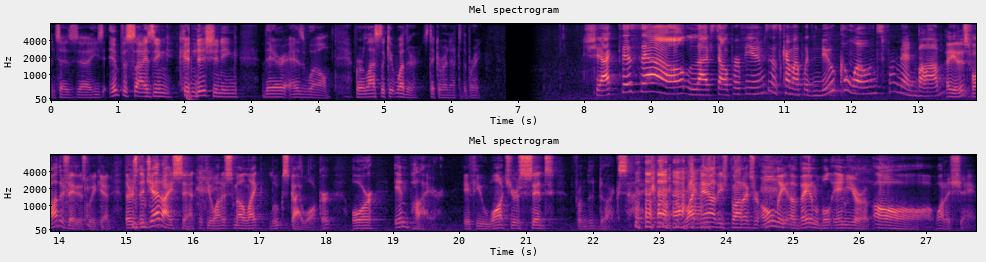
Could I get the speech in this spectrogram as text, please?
and says uh, he's emphasizing conditioning there as well. For a last look at weather, stick around after the break. Check this out. Lifestyle Perfumes has come up with new colognes for men, Bob. Hey, it is Father's Day this weekend. There's the Jedi scent if you want to smell like Luke Skywalker, or Empire if you want your scent from the dark side. right now, these products are only available in Europe. Oh, what a shame.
